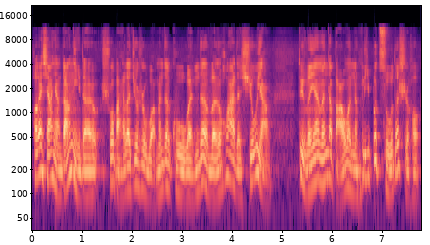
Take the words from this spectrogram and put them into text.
后来想想，当你的说白了就是我们的古文的文化的修养，对文言文的把握能力不足的时候，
